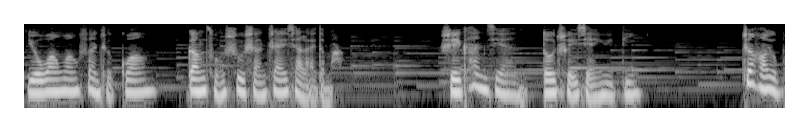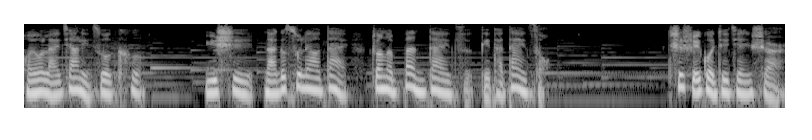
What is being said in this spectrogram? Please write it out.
油汪汪泛着光，刚从树上摘下来的嘛，谁看见都垂涎欲滴。正好有朋友来家里做客，于是拿个塑料袋装了半袋子给他带走。吃水果这件事儿，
